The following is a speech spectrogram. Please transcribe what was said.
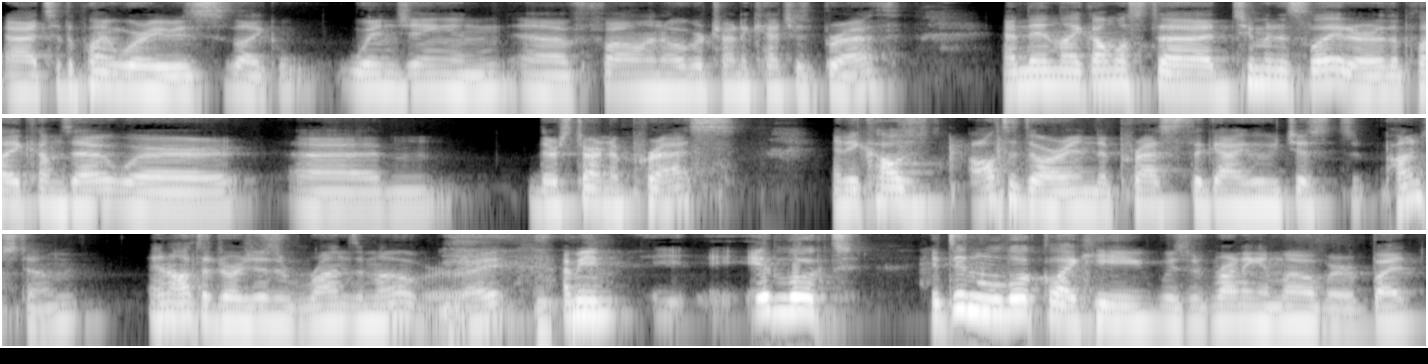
uh, to the point where he was like whinging and uh, falling over, trying to catch his breath. And then like almost uh, two minutes later, the play comes out where um, they're starting to press, and he calls Altidore in to press the guy who just punched him, and Altidore just runs him over. Right? I mean, it, looked. It didn't look like he was running him over, but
